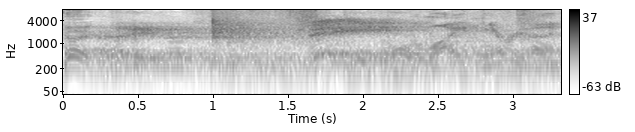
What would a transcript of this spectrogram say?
Good. Hey. Oh, the light and everything.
